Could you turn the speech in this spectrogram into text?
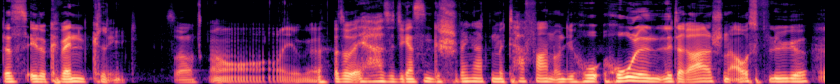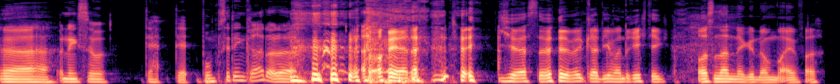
dass es eloquent klingt. So. Oh, Junge. Also, ja, also die ganzen geschwängerten Metaphern und die ho hohlen literarischen Ausflüge. Ja. Und denkst so, der, der bummst du den gerade? Oder? Oh ja, da, ich hör's, da wird gerade jemand richtig auseinandergenommen einfach.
